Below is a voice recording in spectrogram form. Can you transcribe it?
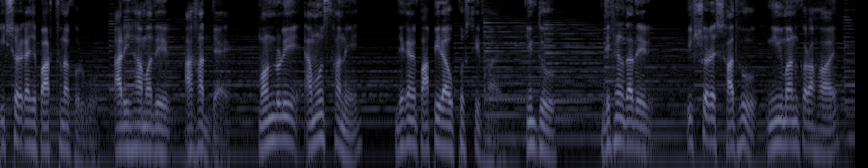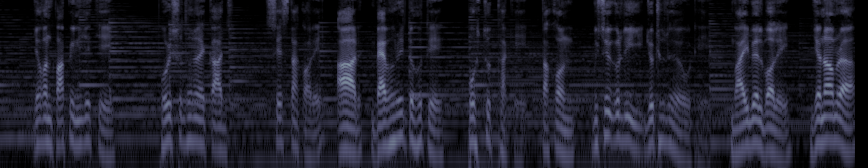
ঈশ্বরের কাছে প্রার্থনা করব, আর ইহা আমাদের আঘাত দেয়। মণ্ডলী এমন স্থানে যেখানে পাপীরা উপস্থিত হয়। কিন্তু যেখানে তাদের ঈশ্বরের সাধু নির্মাণ করা হয়, যখন পাপী নিজেকে পরিশোধনের কাজ শেষ না করে আর ব্যবহৃত হতে প্রস্তুত থাকে, তখন বিষয়গুলি জটিল হয়ে ওঠে। বাইবেল বলে, যেন আমরা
